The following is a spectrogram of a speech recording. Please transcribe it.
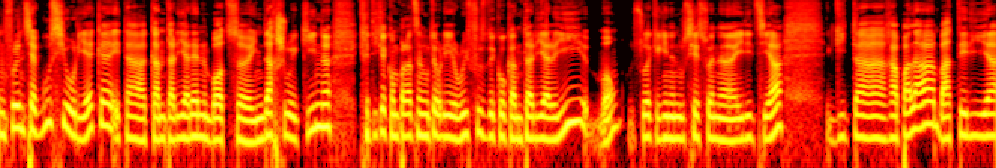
influenzia guzi horiek eta kantariaren botz uh, indarsuekin, kritika konparatzen dute hori Refuse deko kantariari, bon, zuek eginen duzie zuen uh, iritzia, gitarra pala, bateria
